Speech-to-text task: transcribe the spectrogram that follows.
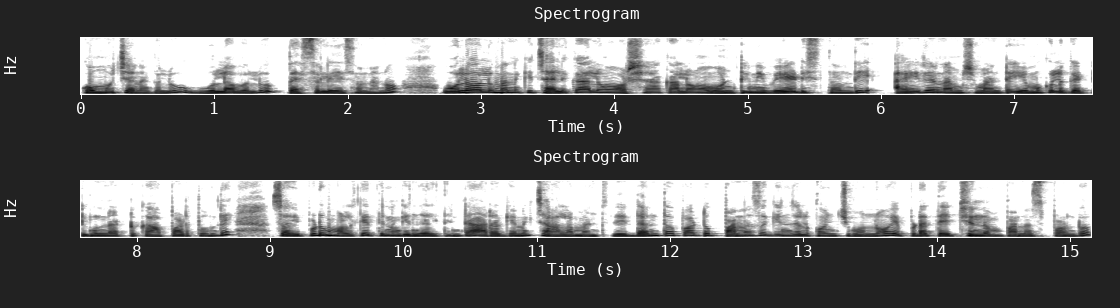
కొమ్ము శనగలు ఉలవలు పెసలు వేసున్నాను ఉలవలు మనకి చలికాలం వర్షాకాలం ఒంటిని వేడిస్తుంది. ఐరన్ అంశం అంటే ఎముకలు గట్టిగా ఉన్నట్టు కాపాడుతుంది. సో ఇప్పుడు మొలకెత్తిన గింజలు తింటే ఆరోగ్యానికి చాలా మంచిది. దాంతోపాటు పనస గింజలు కొంచెం ఉన్నాం ఎప్పుడైతే తెచ్చిందాం పనస పండు.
